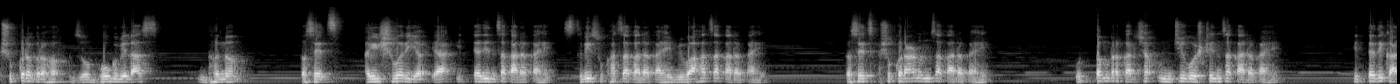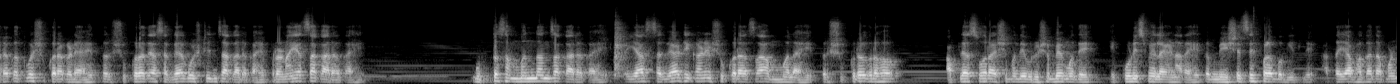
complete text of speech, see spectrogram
शुक्रग्रह जो भोगविलास धन तसेच ऐश्वर या इत्यादींचा कारक आहे. स्त्री सुखाचा कारक आहे विवाहाचा कारक आहे तसेच शुक्राणूंचा कारक आहे उत्तम प्रकारच्या उंची गोष्टींचा कारक आहे इत्यादी कारकत्व शुक्राकडे आहे तर शुक्र त्या सगळ्या गोष्टींचा कारक आहे प्रणयाचा कारक आहे गुप्त संबंधांचा कारक आहे. या सगळ्या ठिकाणी शुक्राचा अंमल आहे. तर शुक्र ग्रह आपल्या स्वराशीमध्ये वृषभेमध्ये एकोणीस मेला येणार आहे. तर मेषेचे फळ बघितले. आता या भागात आपण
